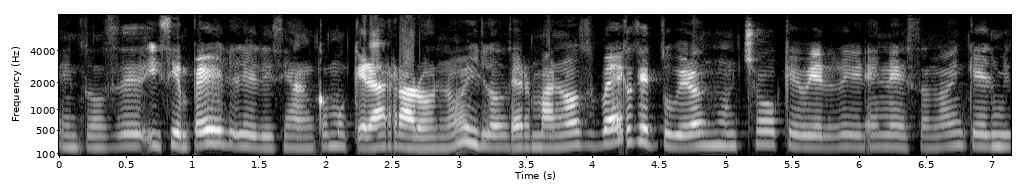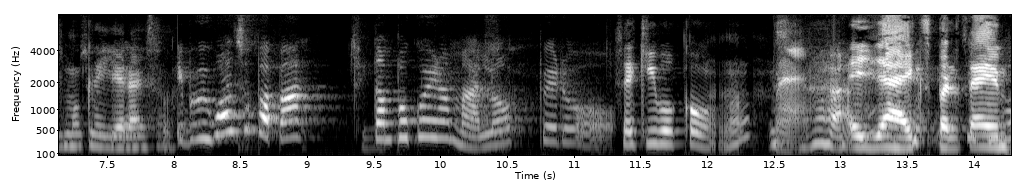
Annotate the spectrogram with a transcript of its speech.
Entonces, y siempre le decían como que era raro, ¿no? Y los hermanos B, creo que tuvieron mucho que ver en, eso, ¿no? En que él mismo Mucho creyera pienso. eso. Y Igual su papá Sí. tampoco era malo, pero... Se equivocó, ¿no? Ella experta Se en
